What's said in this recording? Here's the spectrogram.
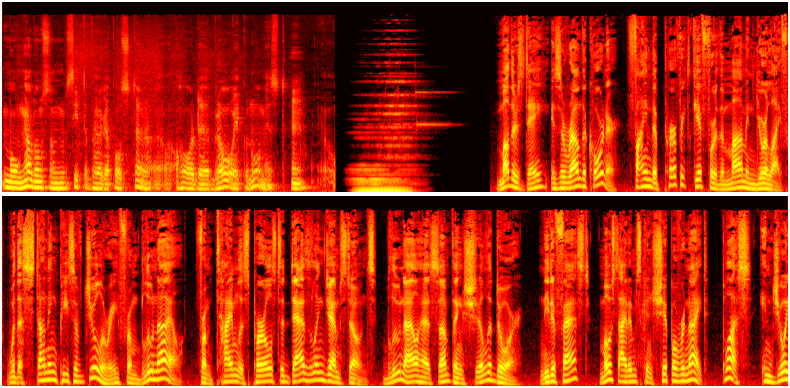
många av de som sitter på höga poster har det bra ekonomiskt. Mm. Mother's Day is around the corner. Find the perfect gift for the mom in your life with a stunning piece of jewelry from Blue Nile. From timeless pearls to dazzling gemstones, Blue Nile has something she'll adore. Need it fast? Most items can ship overnight. Plus, enjoy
